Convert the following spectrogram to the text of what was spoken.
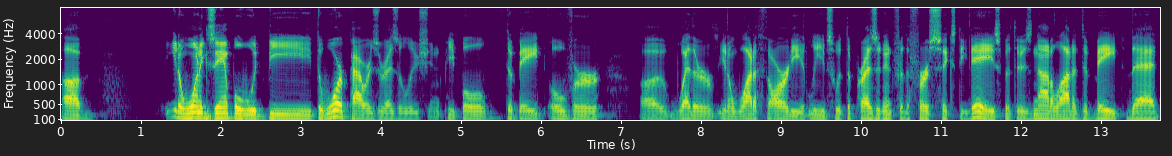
Uh, you know, one example would be the War Powers Resolution. People debate over uh, whether, you know, what authority it leaves with the president for the first 60 days, but there's not a lot of debate that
